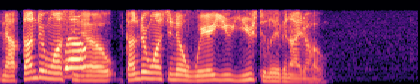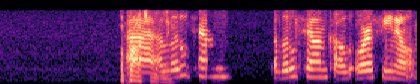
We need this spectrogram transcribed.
Now, Thunder wants Well- to know. Thunder wants to know where you used to live in Idaho. Approximately. Uh, a little town a little town called Orofino.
